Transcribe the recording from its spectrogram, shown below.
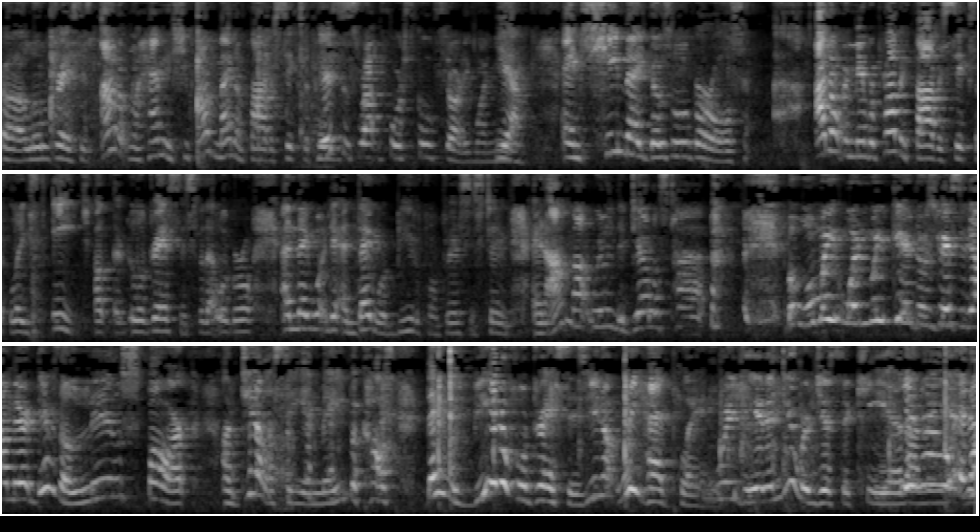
uh, little dresses. I don't know how many. She probably made them five or six a piece. This is right before school started one year. Yeah, and she made those little girls. I don't remember, probably five or six at least each of the little dresses for that little girl. And they went and they were beautiful dresses too. And I'm not really the jealous type, but when we when we carried those dresses down there, there was a little spark of jealousy in me because they were beautiful dresses. You know, we had plenty. We did, and you were just a kid. You I know, mean, and I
